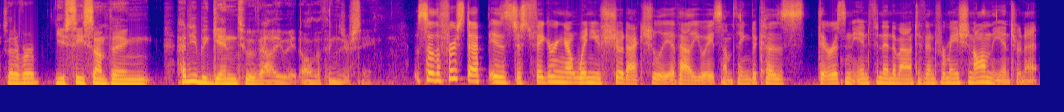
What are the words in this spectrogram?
Is that a verb? You see something. How do you begin to evaluate all the things you're seeing? So the first step is just figuring out when you should actually evaluate something because there is an infinite amount of information on the internet.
